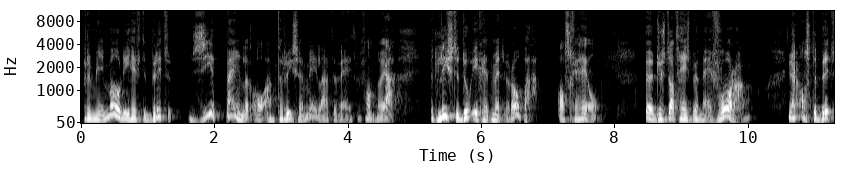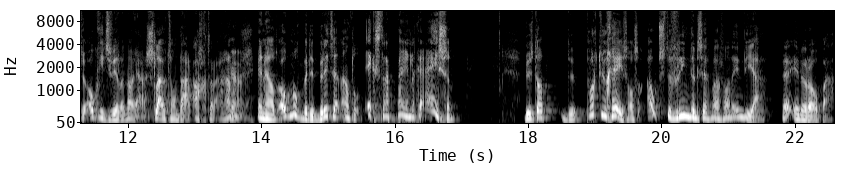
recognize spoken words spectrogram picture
Premier Modi heeft de Britten zeer pijnlijk al aan Theresa May laten weten: van nou ja, het liefste doe ik het met Europa als geheel. Uh, dus dat heeft bij mij voorrang. Ja. En als de Britten ook iets willen, nou ja, sluit dan daar achteraan. Ja. En hij had ook nog bij de Britten een aantal extra pijnlijke eisen. Dus dat de Portugezen als oudste vrienden zeg maar, van India hè, in Europa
